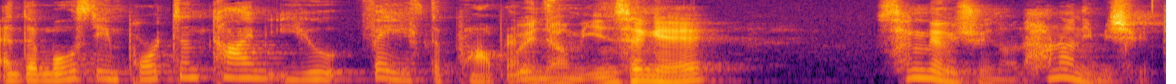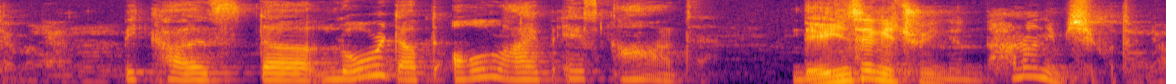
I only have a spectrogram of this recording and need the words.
and the most important time, you face the problem. 왜냐하면 인생의 생명의 주인은 하나님이시기 때문에 Because the Lord of all life is God. 내 인생의 주인은 하나님이시거든요.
